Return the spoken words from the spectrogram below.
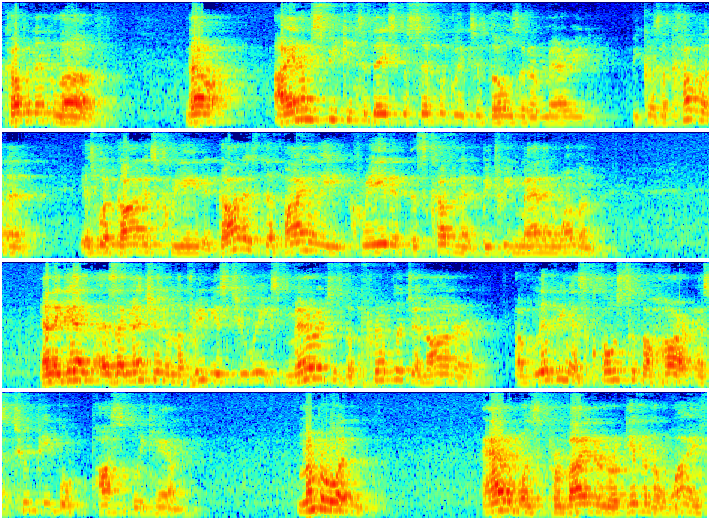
Covenant, love. Now, I am speaking today specifically to those that are married because a covenant is what God has created. God has divinely created this covenant between man and woman. And again, as I mentioned in the previous two weeks, marriage is the privilege and honor of living as close to the heart as two people possibly can. Remember when Adam was provided or given a wife,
